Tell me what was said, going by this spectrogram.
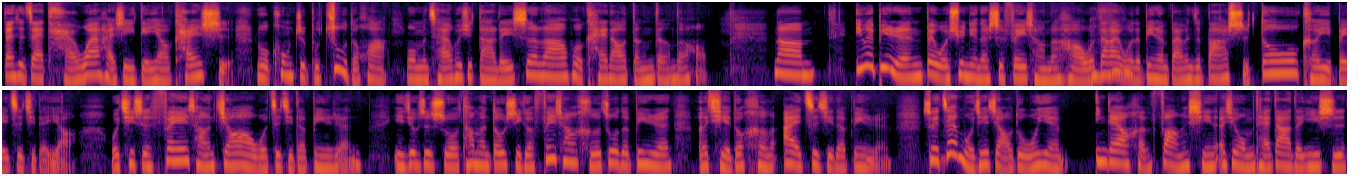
但是在台湾还是以点药开始。如果控制不住的话，我们才会去打镭射啦，或开刀等等的哈。那因为病人被我训练的是非常的好，我大概我的病人百分之八十都可以背自己的药。我其实非常骄傲我自己的病人，也就是说，他们都是一个非常合作的病人，而且都很爱自己的病人。所以在某些角度，我也应该要很放心。而且我们台大的医师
